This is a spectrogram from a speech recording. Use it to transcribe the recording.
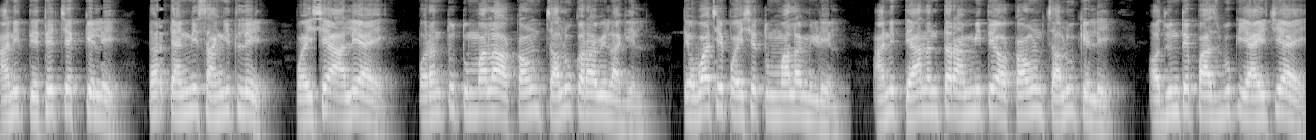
आणि तेथे चेक केले. तर त्यांनी सांगितले पैसे आले आहे परंतु तुम्हाला अकाउंट चालू करावे लागेल. तेव्हाचे पैसे तुम्हाला मिळेल. आणि त्यानंतर आम्ही ते अकाउंट चालू केले. अजून ते पासबुक यायचे आहे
